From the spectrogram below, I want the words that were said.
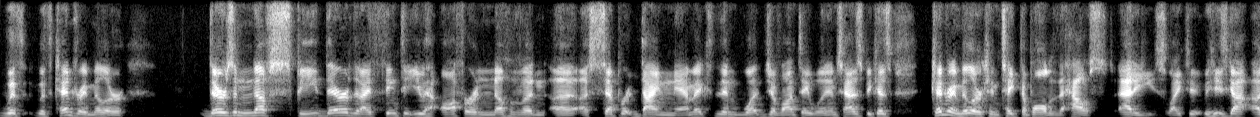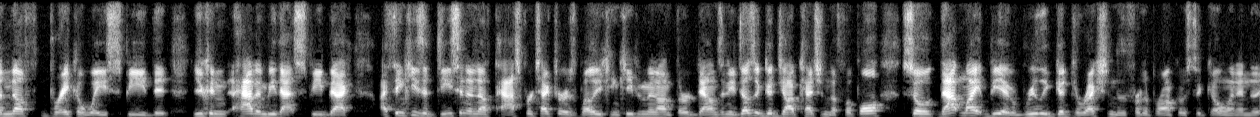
with with Kendre Miller, there's enough speed there that I think that you offer enough of an, a, a separate dynamic than what Javonte Williams has because Kendre Miller can take the ball to the house at ease. Like he's got enough breakaway speed that you can have him be that speed back. I think he's a decent enough pass protector as well. You can keep him in on third downs, and he does a good job catching the football. So that might be a really good direction for the Broncos to go in in the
